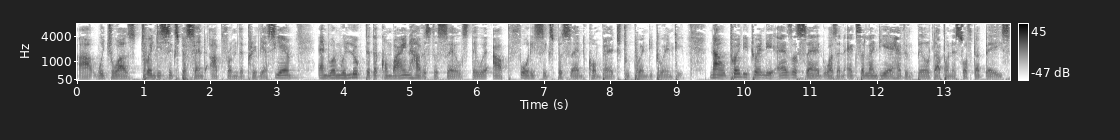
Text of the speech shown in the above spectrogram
uh, which was 26% up from the previous year. And when we looked at the combine harvester sales, they were up 46% compared to 2020. Now, 2020, as I said, was an excellent year having built up on a softer base,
